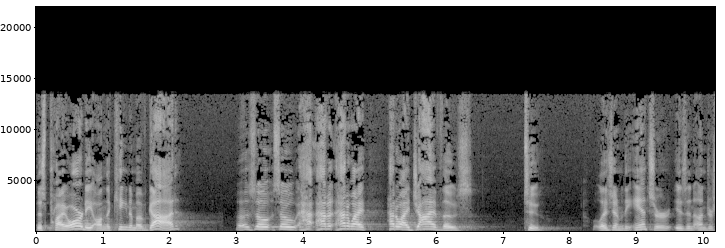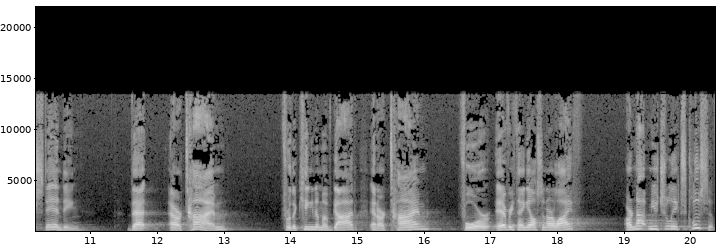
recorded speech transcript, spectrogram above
this priority on the kingdom of God. Uh, so, so how, how, do, how, do I, how do I jive those two? Well, ladies and gentlemen, the answer is an understanding that our time for the kingdom of God and our time for everything else in our life are not mutually exclusive.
